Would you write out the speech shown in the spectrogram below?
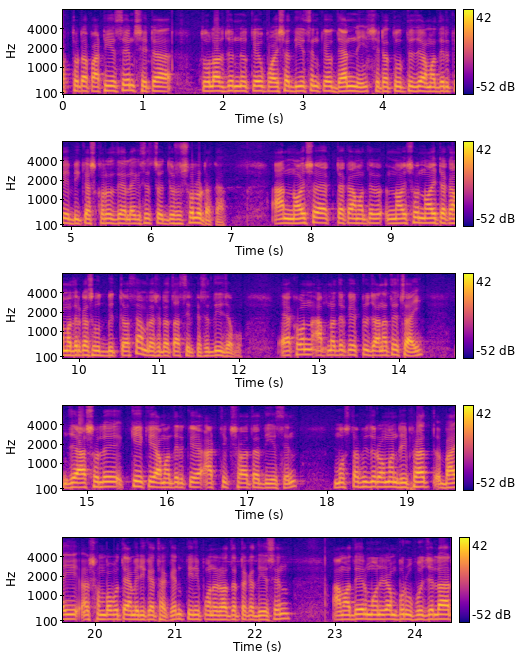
অর্থটা পাঠিয়েছেন, সেটা তোলার জন্য কেউ পয়সা দিয়েছেন, কেউ দেননি, সেটা তুলতে যে আমাদেরকে বিকাশ খরচ দেওয়া লেগেছে চোদ্দোশো ষোলো টাকা। আর নয়শো এক টাকা আমাদের, নয়শো নয় টাকা আমাদের কাছে উদ্বৃত্ত আছে, আমরা সেটা চাষির কাছে দিয়ে যাব। এখন আপনাদেরকে একটু জানাতে চাই যে আসলে কে কে আমাদেরকে আর্থিক সহায়তা দিয়েছেন। মোস্তাফিজুর রহমান রিফাত ভাই সম্ভবত আমেরিকায় থাকেন, তিনি পনেরো হাজার টাকা দিয়েছেন। আমাদের মনিরামপুর উপজেলার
